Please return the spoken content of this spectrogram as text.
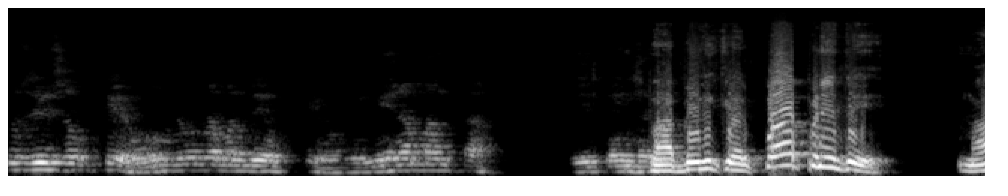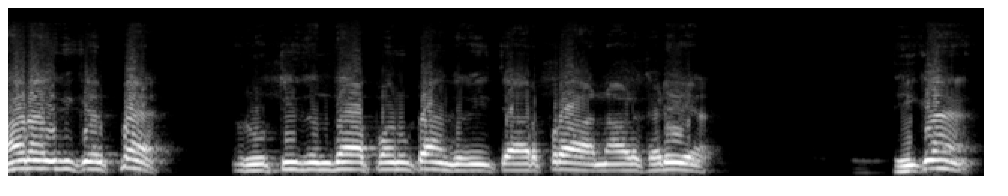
ਤੁਸੀਂ ਸੌਖੇ ਹੋਵੋਗੇ ਉਹਦਾ ਬੰਦੇ ਔਖੇ ਹੋਣਗੇ। ਮੇਰਾ ਮਨ ਤਾਂ ਇਹ ਕਹਿੰਦਾ ਬਾਬੇ ਦੀ ਕਿਰਪਾ ਆਪਣੇ ਤੇ। ਮਹਾਰਾਜ ਦੀ ਕਿਰਪਾ ਹੈ। ਰੋਟੀ ਦਿੰਦਾ ਆਪਾਂ ਨੂੰ ਢੰਗ ਦੀ ਚਾਰ ਭਰਾ ਨਾਲ ਖੜੇ ਆ। ਠੀਕ ਹੈ?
